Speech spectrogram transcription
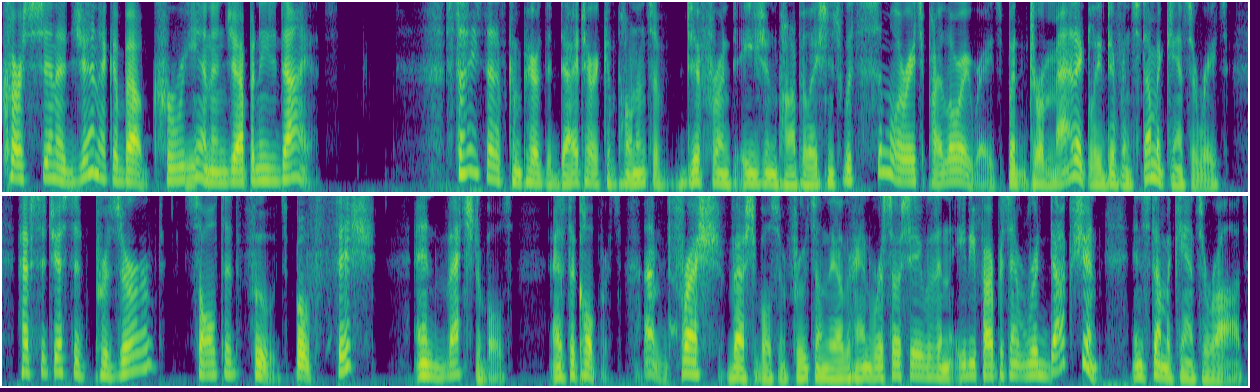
carcinogenic about Korean and Japanese diets? Studies that have compared the dietary components of different Asian populations with similar H. pylori rates, but dramatically different stomach cancer rates, have suggested preserved, salted foods, both fish and vegetables, as the culprits. Um, fresh vegetables and fruits, on the other hand, were associated with an 85% reduction in stomach cancer odds,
